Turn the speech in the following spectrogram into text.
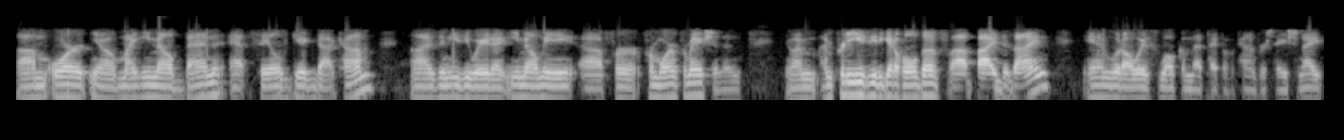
um, or you know my email ben at salesgig.com uh, is an easy way to email me uh, for for more information. And you know I'm I'm pretty easy to get a hold of uh, by design, and would always welcome that type of a conversation. I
